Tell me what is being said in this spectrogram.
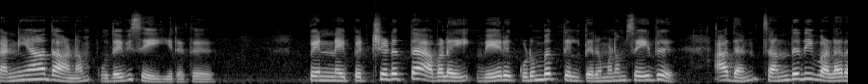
கன்னியாதானம் உதவி செய்கிறது. பெண்ணை பெற்றெடுத்த அவளை வேறு குடும்பத்தில் திருமணம் செய்து அதன் சந்ததி வளர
